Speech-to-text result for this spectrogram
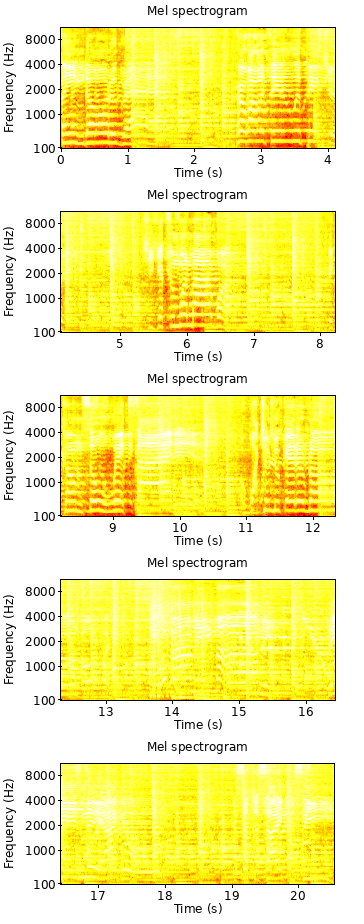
famed autograph. Her wallet filled with pictures. She gets them one by one. Becomes so excited. Watch her look at her run, boy. Oh, mommy, mommy, please may I go? It's such a sight to see.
